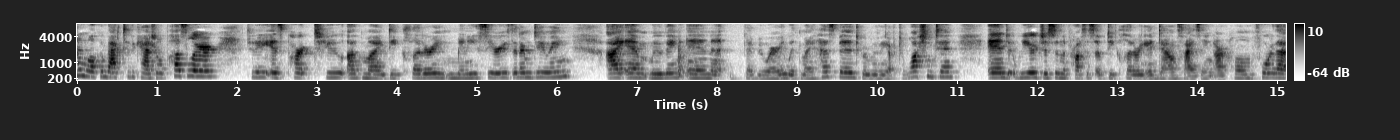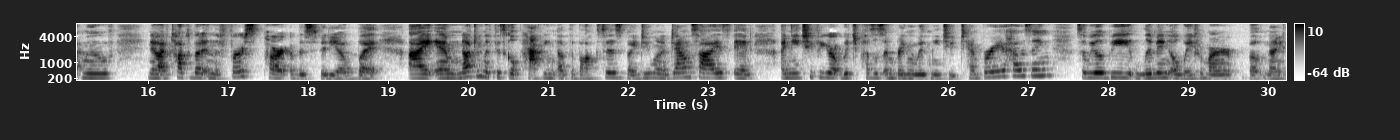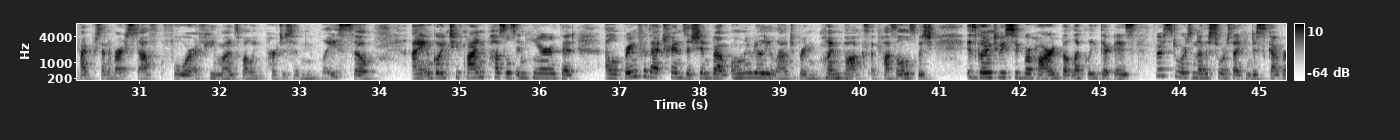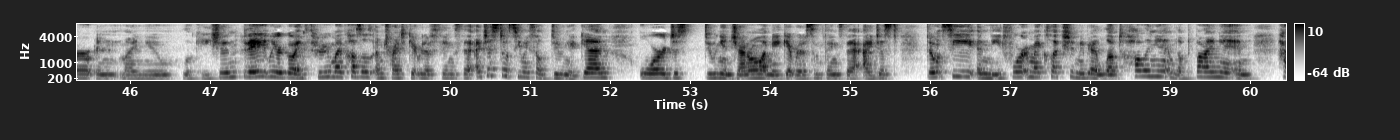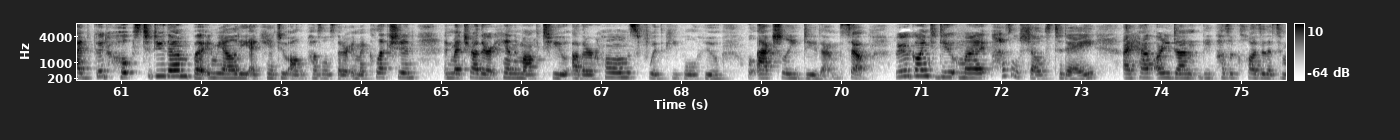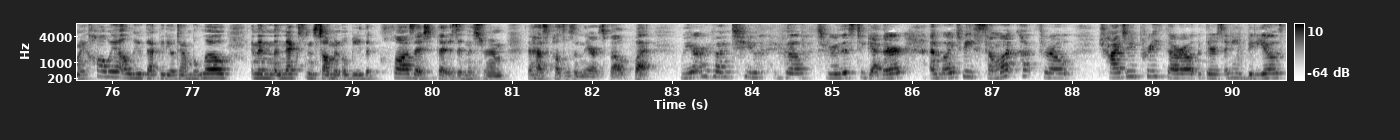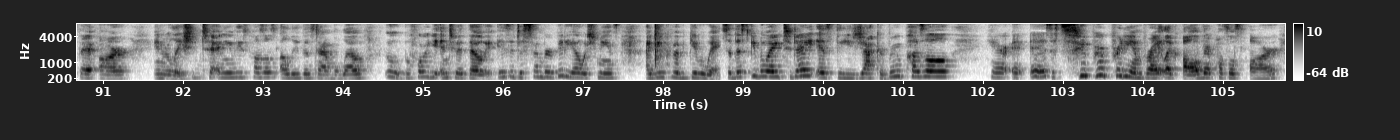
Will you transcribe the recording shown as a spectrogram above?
everyone, welcome back to the Casual Puzzler. Today is part two of my decluttering mini series that I'm doing. I am moving in February with my husband. We're moving up to Washington and we are just in the process of decluttering and downsizing our home for that move. Now I've talked about it in the first part of this video, but I am not doing the physical packing of the boxes, but I do want to downsize and I need to figure out which puzzles I'm bringing with me to temporary housing. So we'll be living away from our about 95% of our stuff for a few months while we purchase a new place. So I am going to find puzzles in here that I'll bring for that transition, but I'm only really allowed to bring one box of puzzles, which is going to be super hard, but luckily there is thrift stores and other stores that I can discover in my new location. Today we are going through my puzzles. I'm trying to get rid of things that I just don't see myself doing again or just doing in general. I may get rid of some things that I just don't see a need for it in my collection. Maybe I loved hauling it and loved buying it and had good hopes to do them, but in reality I can't do all the puzzles that are in my collection and much rather hand them off to other homes with people who will actually do them. So we're going to do my puzzle shelves today. I have already done the puzzle closet that's in my hallway. I'll leave that video down below. And then the next installment will be the closet that is in this room that has puzzles in there as well. But we are going to go through this together. I'm going to be somewhat cutthroat, try to be pretty thorough. If there's any videos that are in relation to any of these puzzles, I'll leave those down below. Ooh, before we get into it though, it is a December video, which means I do have a giveaway. So this giveaway today is the Jacarou puzzle. Here it is. It's super pretty and bright like all their puzzles are.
